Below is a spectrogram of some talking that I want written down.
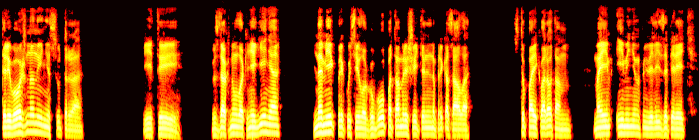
Тревожно ныне с утра. — И ты, — вздохнула княгиня, на миг прикусила губу, потом решительно приказала. Ступай к воротам, моим именем вели запереть.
